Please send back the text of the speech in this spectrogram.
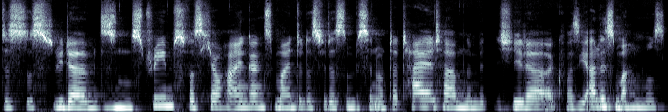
das ist wieder mit diesen Streams, was ich auch eingangs meinte, dass wir das so ein bisschen unterteilt haben, damit nicht jeder quasi alles machen muss.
